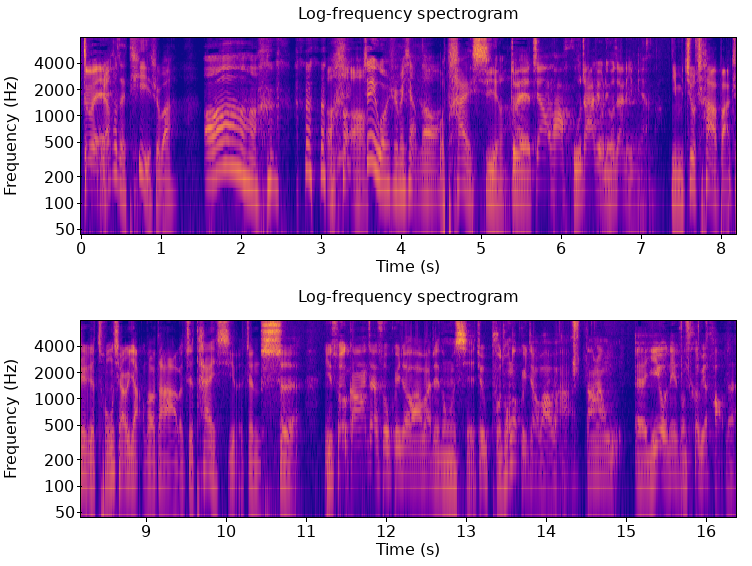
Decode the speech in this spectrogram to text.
对，然后再剃是吧？哦，哦，这我是没想到我。太细了，对，这样的话胡渣就留在里面了。你们就差把这个从小养到大了，这太细了，真的。是，你说刚刚在说硅胶娃娃这东西，就普通的硅胶娃娃，当然呃也有那种特别好的，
